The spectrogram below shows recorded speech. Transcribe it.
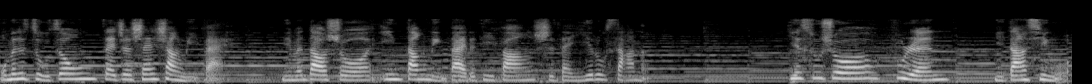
我们的祖宗在这山上礼拜，你们倒说应当领拜的地方是在耶路撒冷。耶稣说：“妇人，你当信我，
